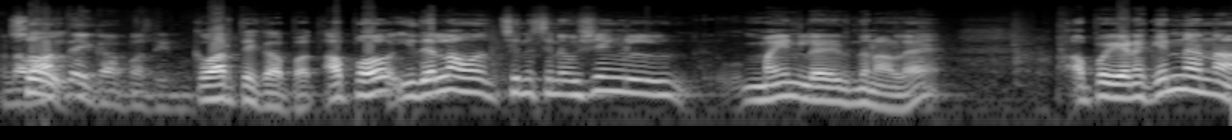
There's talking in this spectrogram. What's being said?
அந்த வார்த்தையை காப்பாற்றிக்கணும் வார்த்தை காப்பாத் அப்போது இதெல்லாம் சின்ன சின்ன விஷயங்கள் மைண்டில் இருந்தனால அப்போ எனக்கு என்னென்னா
